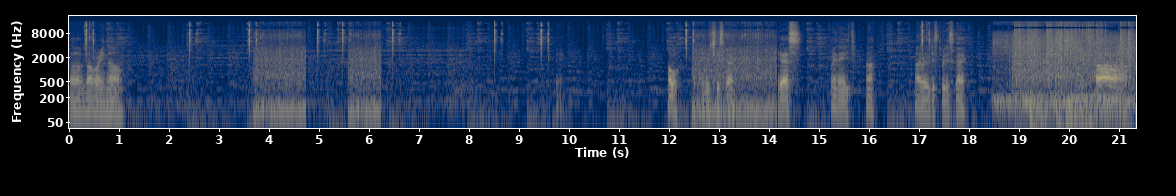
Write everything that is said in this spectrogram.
Uh, not right now. Oh, I reached this guy. Yes. 28. Huh. I will destroy this guy. Ah.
